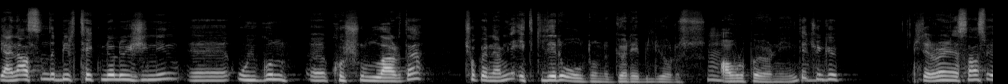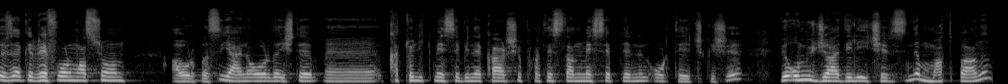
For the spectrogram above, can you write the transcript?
Yani aslında bir teknolojinin e, uygun e, koşullarda çok önemli etkileri olduğunu görebiliyoruz Avrupa örneğinde. Çünkü işte Rönesans ve özellikle Reformasyon Avrupası yani orada işte e, Katolik mezhebine karşı Protestan mezheplerinin ortaya çıkışı ve o mücadele içerisinde matbaanın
